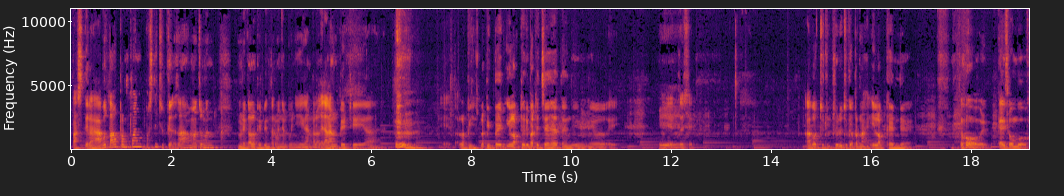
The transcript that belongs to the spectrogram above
Pastilah aku tahu perempuan pasti juga sama cuman mereka lebih pintar menyembunyikan. Kalau kita kan pede ya. Lebih lebih baik ilok daripada jahat anjing. Yo Iya. itu sih. Aku dulu, dulu juga pernah ilok ganda Oh, kali sombo.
